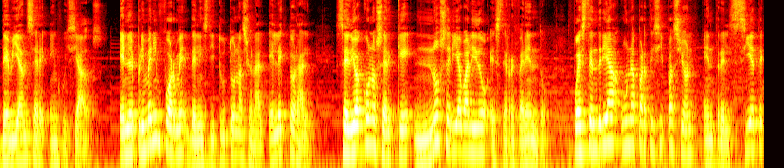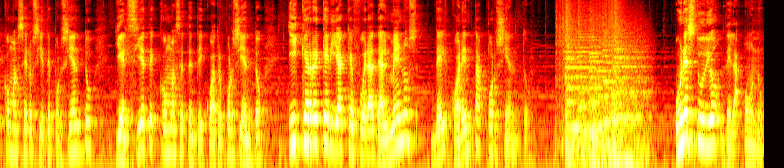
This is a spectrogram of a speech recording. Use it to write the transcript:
debían ser enjuiciados. En el primer informe del Instituto Nacional Electoral se dio a conocer que no sería válido este referendo, pues tendría una participación entre el 7,07% y el 7,74% y que requería que fuera de al menos del 40%. Un estudio de la ONU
